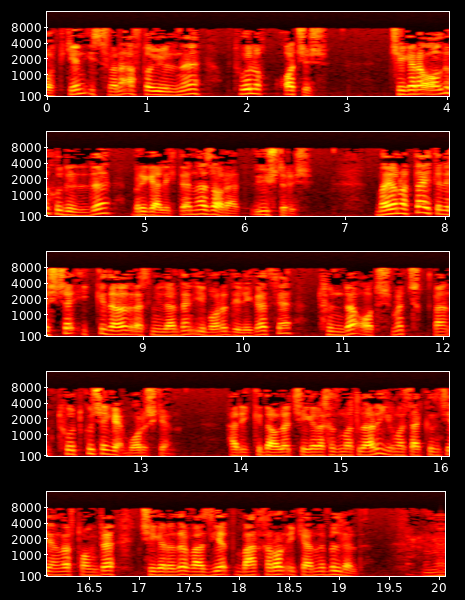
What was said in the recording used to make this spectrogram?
Botken isfana avtoyo'lini to'liq ochish. Chegara oldi hududida birgalikda nazorat uyushtirish. Bayonotda aytilishicha ikki davlat rasmiylaridan iborat delegatsiya tunda otishma chiqqan to'rt ko'chaga borishgan. Har ikki davlat chegara xizmatlari yigirma sakkizinchi yanvar tongda chegarada vaziyat barqaror ekanini bildirdi. Mana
